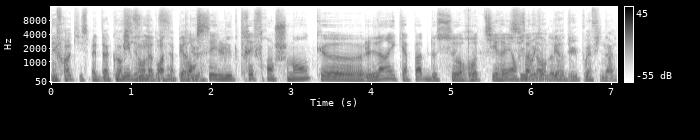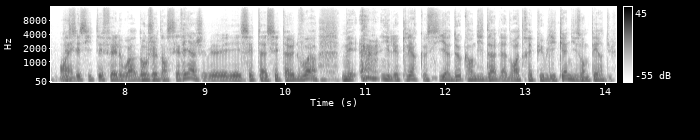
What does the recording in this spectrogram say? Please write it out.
mais il faudra qu'ils se mettent d'accord, Mais sinon vous, la droite vous a perdu. hein. pensez, Luc, très franchement que l'un est capable de se retirer en Sinon, ils faveur ont de perdu, point final. Ouais. Nécessité fait loi. Donc, je n'en sais rien. C'est à, à eux de voir. Mais il est clair que s'il y a deux candidats de la droite républicaine, ils ont perdu.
